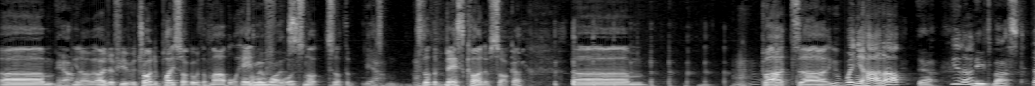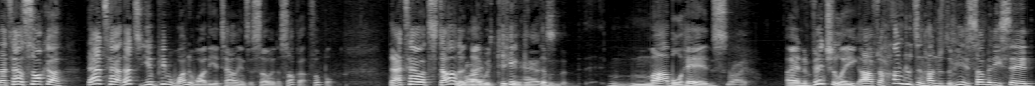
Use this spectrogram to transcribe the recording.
Um, Yeah. You know, I don't know if you've ever tried to play soccer with a marble head Only before. once. It's not. It's not the. Yeah. It's, it's not the best kind of soccer. Um, but uh, when you're hard up, Yeah. You know. Needs must. that's how soccer. That's how. That's you, people wonder why the Italians are so into soccer, football. That's how it started. They would kicking kick heads. the marble heads, Right. And eventually, after hundreds and hundreds of years, somebody said,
